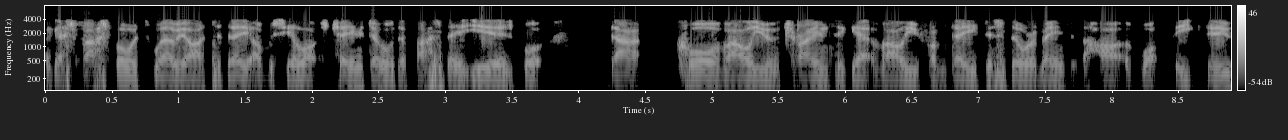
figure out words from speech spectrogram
I guess fast forward to where we are today, obviously a lot's changed over the past eight years, but that core value of trying to get value from data still remains at the heart of what Peak do.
